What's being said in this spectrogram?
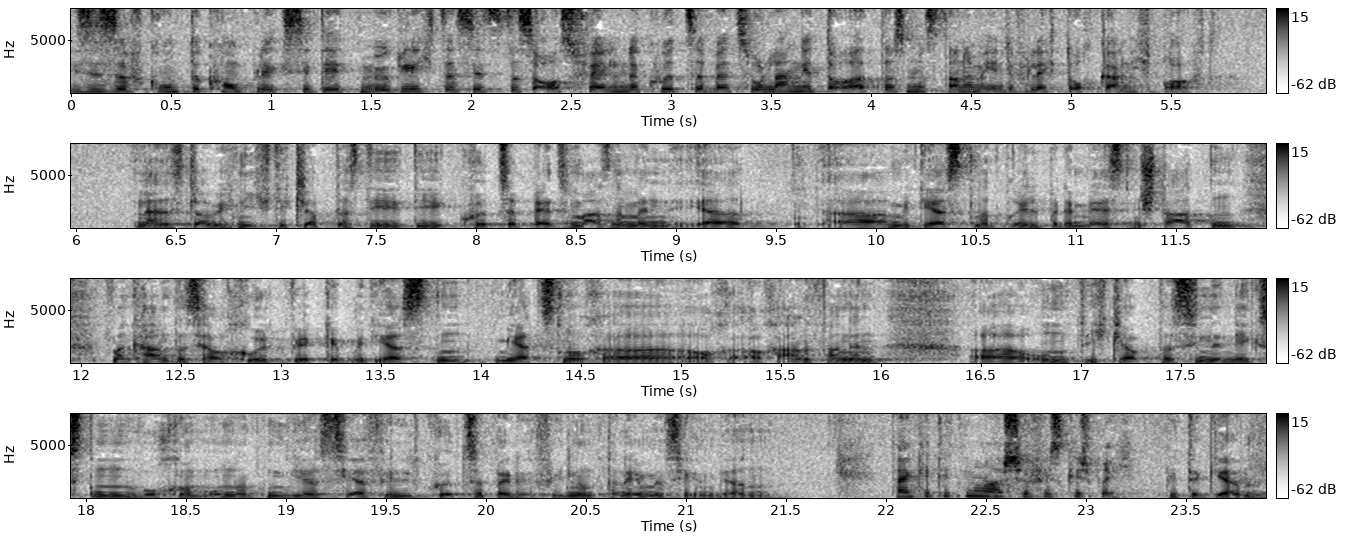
Ist es aufgrund der Komplexität möglich, dass jetzt das Ausfällen der Kurzarbeit so lange dauert, dass man es dann am Ende vielleicht doch gar nicht braucht? Nein, das glaube ich nicht. Ich glaube, dass die, die Kurzarbeitsmaßnahmen äh, mit 1. April bei den meisten starten. Man kann das ja auch rückwirkend mit 1. März noch äh, auch, auch anfangen. Äh, und ich glaube, dass in den nächsten Wochen und Monaten wir sehr viel Kurzarbeit in vielen Unternehmen sehen werden. Danke, Dietmar Wascher, fürs Gespräch. Bitte gern.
